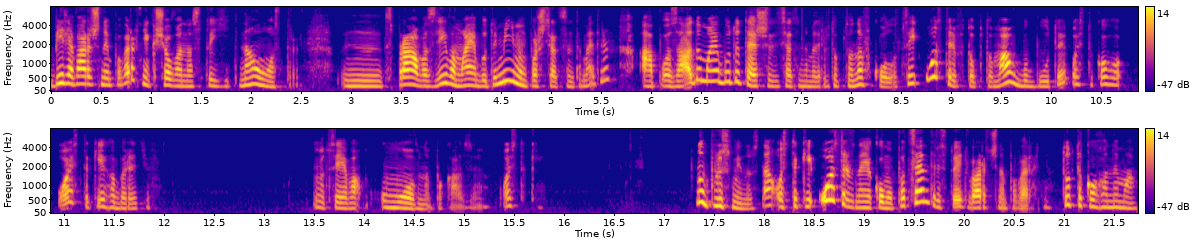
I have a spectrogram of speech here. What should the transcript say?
Біля варочної поверхні, якщо вона стоїть на острові, справа зліва має бути мінімум по 60 см, а позаду має бути теж 60 см, тобто навколо. Цей острів тобто, мав би бути ось такого, ось таких габаритів. Оце я вам умовно показую. Ось такий. Ну, плюс-мінус. Да? Ось такий острів, на якому по центрі стоїть варочна поверхня. Тут такого нема,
